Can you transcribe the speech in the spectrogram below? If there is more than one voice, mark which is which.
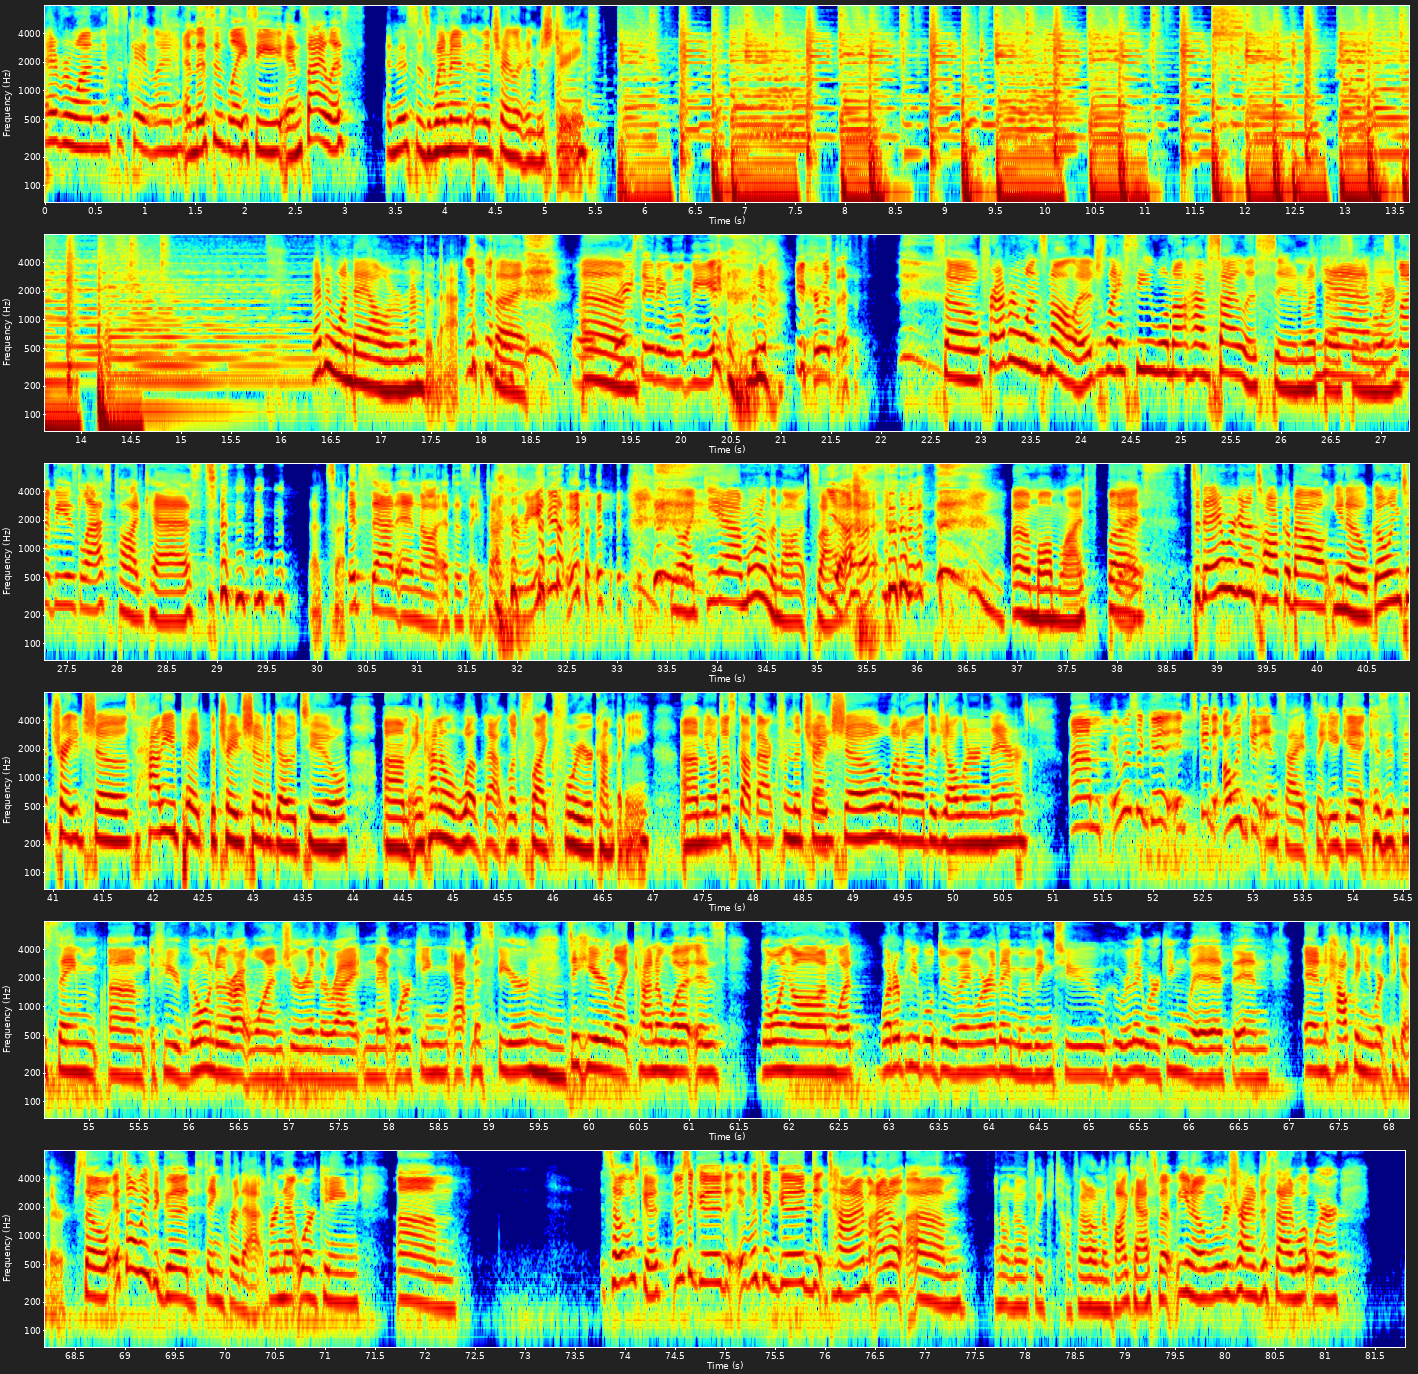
Speaker 1: Hey everyone, this is Caitlin,
Speaker 2: And this is Lacey and Silas.
Speaker 1: and this is Women in the Trailer Industry. Maybe one day I will remember that. But
Speaker 2: Well, very
Speaker 1: Um,
Speaker 2: soon it won't be
Speaker 1: yeah.
Speaker 2: here with us.
Speaker 1: So, for everyone's knowledge, Lacey will not have Silas soon with us anymore.
Speaker 2: this might be his last podcast.
Speaker 1: That sucks.
Speaker 2: it's sad and not at the same time for me.
Speaker 1: You're like, yeah, more on the not side.
Speaker 2: yeah.
Speaker 1: uh, mom life. But
Speaker 2: Yes.
Speaker 1: today we're going to talk about, you know, going to trade shows. How do you pick the trade show to go to, um, and kind of what that looks like for your company? Um, y'all just got back from the trade
Speaker 2: Yeah.
Speaker 1: show. What all did y'all learn there?
Speaker 2: Um, it was a good. It's good. Always good insights that you get because it's the same. Um, if you're going to the right ones, you're in the right networking atmosphere to hear like kind of what is going on. What what are people doing? Where are they moving to? Who are they working with? And and how can you work together? So it's always a good thing for that for networking. Um, so it was good. It was a good. It was a good time. I don't. Um, I don't know if we could talk about it on a podcast, but you know, we're trying to decide what we're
